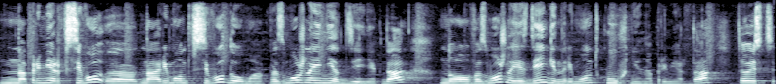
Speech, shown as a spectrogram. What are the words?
например, всего, на ремонт всего дома, возможно, и нет денег, да, но, возможно, есть деньги на ремонт кухни, например, да, то есть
